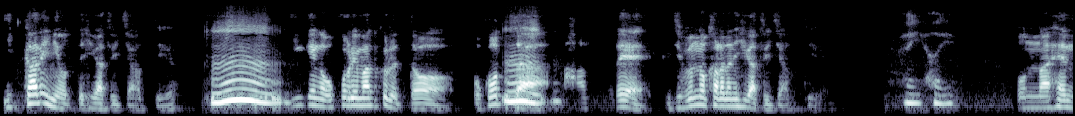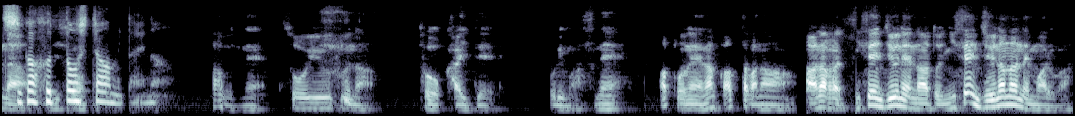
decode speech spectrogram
怒りによって火がついちゃうっていう。え。うん。人間が怒りまくると、怒ったうん反応で自分の体に火がついちゃうっていう。はいはい。そんな変な。血が沸騰しちゃうみたいな。多分ね、そういう風なとを書いておりますね。あとね、なんかあったかなあ、なんか2010年の後、2017年もあるわ。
